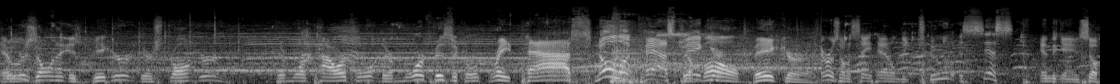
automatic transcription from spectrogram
Arizona is bigger. They're stronger. They're more powerful. They're more physical. Great pass. No look pass, Baker. Jemarl Baker. Arizona State had only two assists in the game. So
